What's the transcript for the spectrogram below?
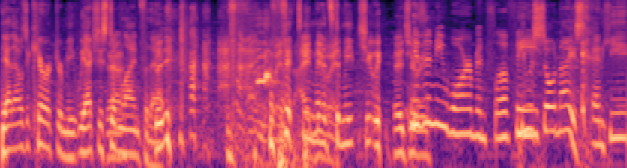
Yeah, that was a character meet. We actually stood in line for that. I 15 knew minutes it. to meet Chewie. Hey, Chewie. Isn't he warm and fluffy? He was so nice, and he,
